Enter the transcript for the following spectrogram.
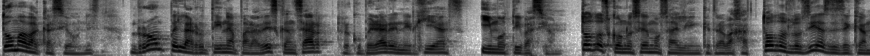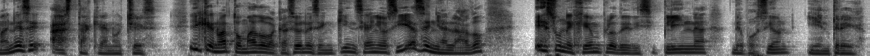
toma vacaciones, rompe la rutina para descansar, recuperar energías y motivación. Todos conocemos a alguien que trabaja todos los días desde que amanece hasta que anochece y que no ha tomado vacaciones en 15 años y ha señalado es un ejemplo de disciplina, devoción y entrega.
